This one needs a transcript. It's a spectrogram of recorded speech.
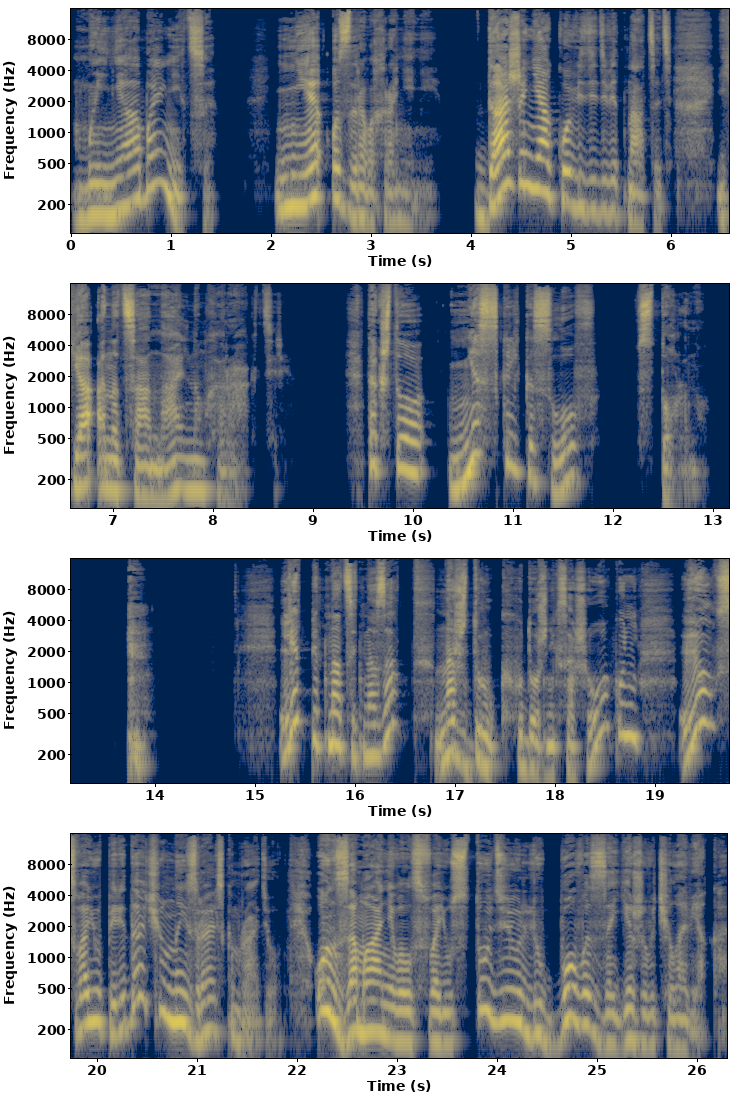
мы не о больнице, не о здравоохранении, даже не о COVID-19. Я о национальном характере. Так что несколько слов в сторону. Лет 15 назад наш друг, художник Саша Окунь, вел свою передачу на израильском радио. Он заманивал в свою студию любого заезжего человека.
